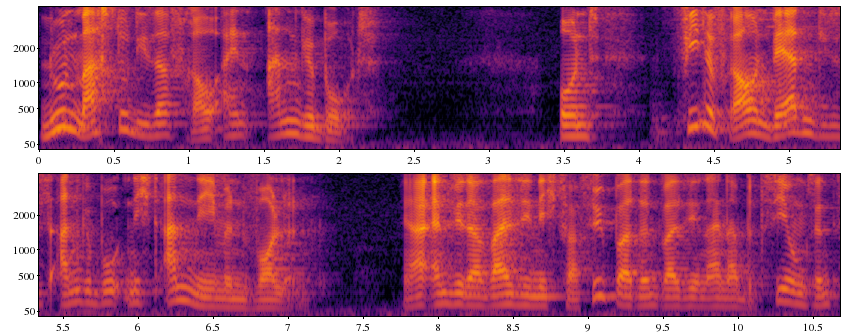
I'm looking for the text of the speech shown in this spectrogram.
nun machst du dieser Frau ein Angebot. Und viele Frauen werden dieses Angebot nicht annehmen wollen. Ja, entweder weil sie nicht verfügbar sind, weil sie in einer Beziehung sind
